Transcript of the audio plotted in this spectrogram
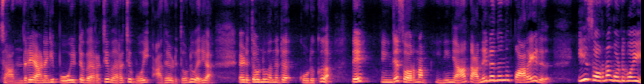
ചന്ദ്രയാണെങ്കിൽ പോയിട്ട് വിറച്ച് വിറച്ച് പോയി അത് എടുത്തോണ്ട് വരിക. എടുത്തോണ്ട് വന്നിട്ട് കൊടുക്കുക. ദേ നിന്റെ സ്വർണം ഇനി ഞാൻ തന്നില്ലെന്നൊന്നും പറയരുത്. ഈ സ്വർണം കൊണ്ടുപോയി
